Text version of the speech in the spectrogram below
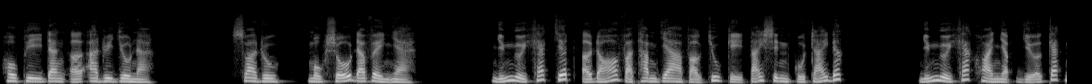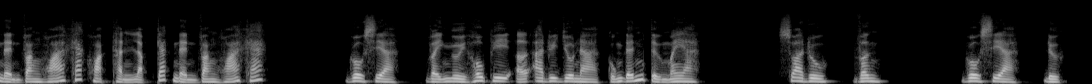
Hopi đang ở Arizona. Soaru, một số đã về nhà. Những người khác chết ở đó và tham gia vào chu kỳ tái sinh của trái đất. Những người khác hòa nhập giữa các nền văn hóa khác hoặc thành lập các nền văn hóa khác. Gosia, vậy người Hopi ở Arizona cũng đến từ Maya. Soaru, vâng. Gosia, được.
